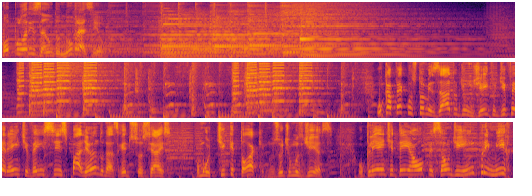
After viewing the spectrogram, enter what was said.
popularizando no Brasil. Café customizado de um jeito diferente vem se espalhando nas redes sociais, como o TikTok, nos últimos dias. O cliente tem a opção de imprimir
